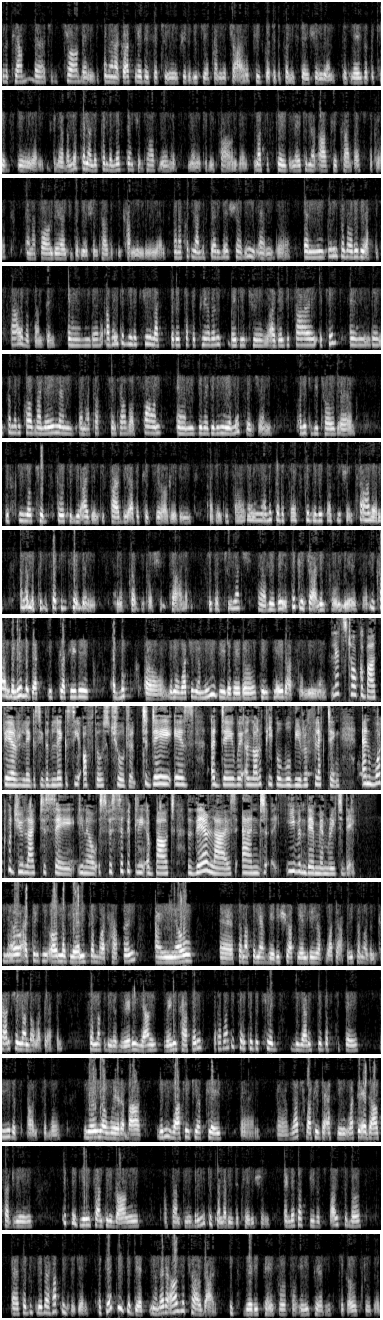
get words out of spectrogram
to the club, uh, to the job, and, and when I got there, they said to me, if you didn't hear from your child, please go to the police station, and there's names of the kids there, and you can have a look. And I looked on the list, and Chantal's name was nowhere to be found, and must have stayed in Nationwide R.K. Khan Hospital. And I found there, and she said, no, Chantal didn't come in there. And, I couldn't understand where she and uh, and it was already at five or something. And uh, I waited in the queue like the rest of the parents, waiting to identify the kids. And then somebody called my name, and, and I thought Chantal was found, and they were giving me a message, and only to be told uh, the more kids still to be identified. The other kids were already identified. And I looked at the first kid, and it was Chantal, and, and I looked at the second kid, and, and of course it was Chantal. And, it was too much. Uh, a second child in four years. You can't believe it. That it's like reading a book or, you know, watching a movie the way the whole thing played out for me. And Let's talk about their legacy, the legacy of those children. Today is a day where a lot of people will be reflecting. And what would you like to say, you know, specifically about their lives and even their memory today? You know, I think we all must learn from what happened I know uh, some of them have very short memory of what happened. Some of them can't remember what happened. Some of them are very young when it happened. But I want to say to the kids, the youngsters of today, be responsible. Know your whereabouts. When you walk into a place, um, uh, watch what is happening, what the adults are doing. If they're doing something wrong or something, bring it to somebody's attention. And let us be responsible uh, so this never happens again. A death is a death, no matter how your child dies. It's very painful for any parent to go through this.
